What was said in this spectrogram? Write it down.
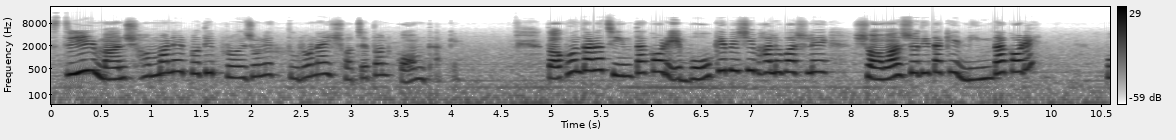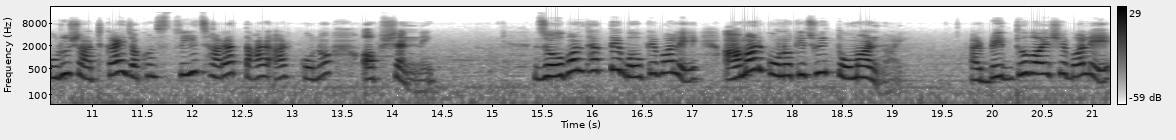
স্ত্রীর মান সম্মানের প্রতি প্রয়োজনের তুলনায় সচেতন কম থাকে। তখন তারা চিন্তা করে, বউকে বেশি ভালোবাসলে সমাজ যদি তাকে নিন্দা করে? পুরুষ আটকায় যখন স্ত্রী ছাড়া তার আর কোনো অপশান নেই। যৌবন থাকতে বউকে বলে, আমার কোনো কিছুই তোমার নয়। আর বৃদ্ধ বয়সে বলে,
